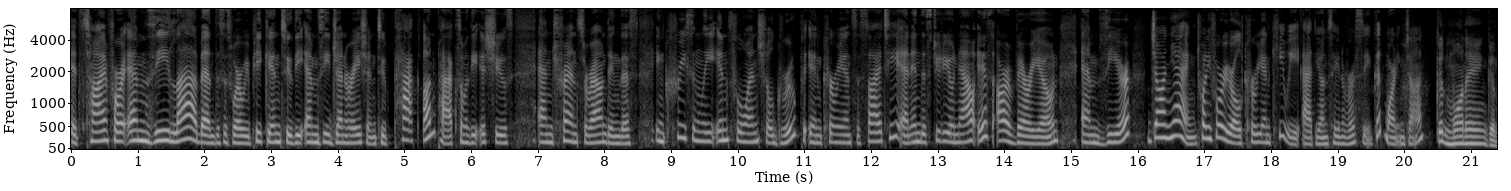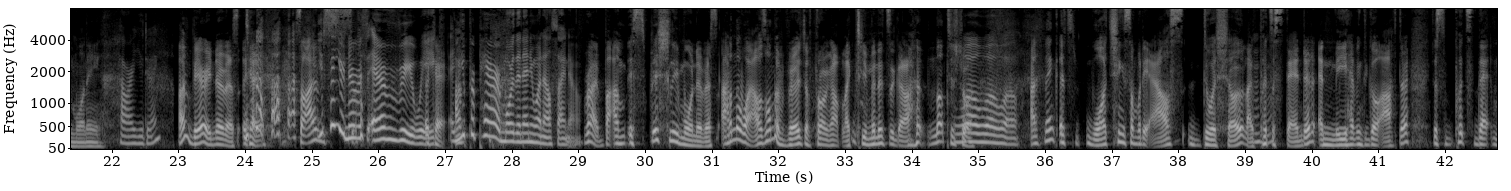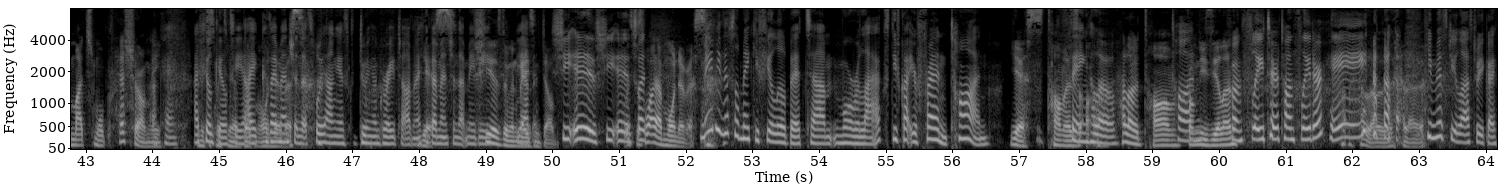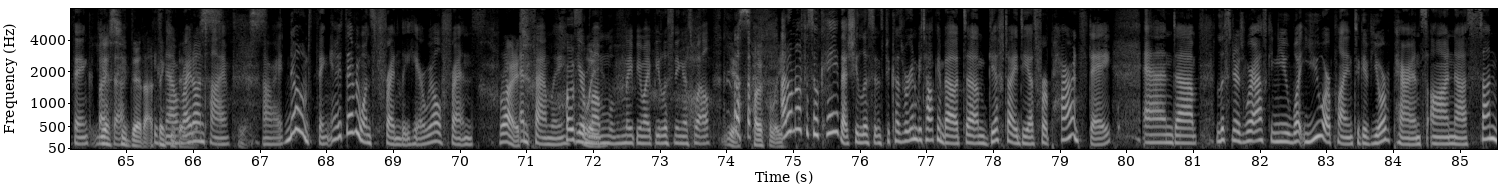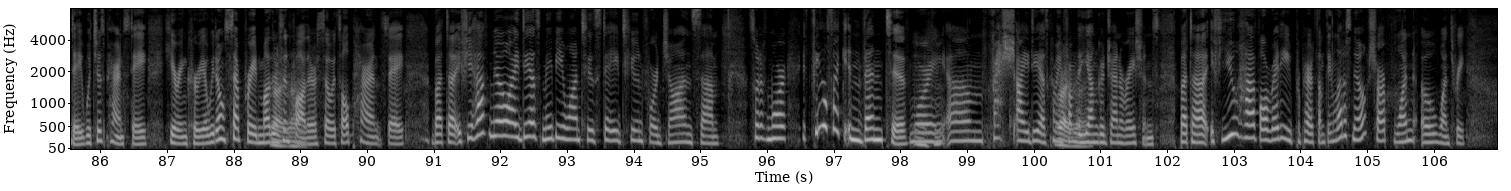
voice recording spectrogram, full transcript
It's time for MZ Lab, and this is where we peek into the MZ generation to pack, unpack some of the issues and trends surrounding this increasingly influential group in Korean society. And in the studio now is our very own MZer, John Yang, 24 year old Korean Kiwi at Yonsei University. Good morning, John. Good morning. Good morning. How are you doing? I'm very nervous. Okay. So I'm You say you're so- nervous every week, Okay, and I'm- you prepare more than anyone else I know. Right, but I'm especially more nervous. I don't know why. I was on the verge of throwing up like two minutes ago. Not too sure. Whoa, whoa, whoa. I think it's watching somebody else do a show, like puts Mm-hmm. a standard, and me having to go after just puts that much more pressure on me. Okay, I feel just makes me a guilty. I because I mentioned that Soyang is doing a great job, and I think I mentioned that maybe She is doing an yeah, amazing job. She is, she is. Which but is why I'm more nervous. maybe this will make you feel a little bit um, more relaxed. You've got your friend Tom. Yes, Tom is Saying hello. hello, Tom, Ton from New Zealand. from Slater. Tom Slater. Hey. hello, hello. He missed you last week, I think. but, uh, Yes, he did. I he's think he now did, right on time. Yes. All right. No thing. It's everyone's friendly here. We're all friends Right. and family. Your mom will- maybe might be listening as well. Yes, hopefully. I don't know if it's okay that she listens because we're going to be talking about um, gift ideas for Parents' Day. And um, listeners, we're asking you what you are planning to give your parents on uh, Sunday, which is Parents' Day here in Korea. We don't separate mothers Right, and right. fathers, so it's all Parents' Day. But uh, if you have no ideas, maybe you want to stay tuned for John's um, sort of more, it feels like inventive, more um, fresh ideas coming Mm-hmm. Right, from the younger generations. But uh, if you have already prepared something, let us know. Sharp 1013.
